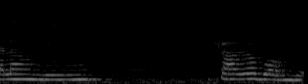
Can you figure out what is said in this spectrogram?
ఎలా ఉంది? చాలా బాగుంది.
